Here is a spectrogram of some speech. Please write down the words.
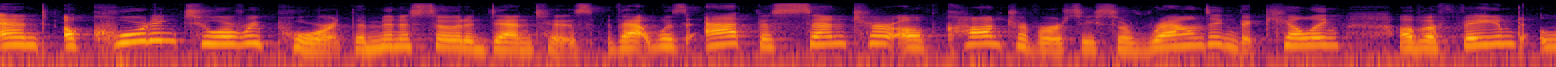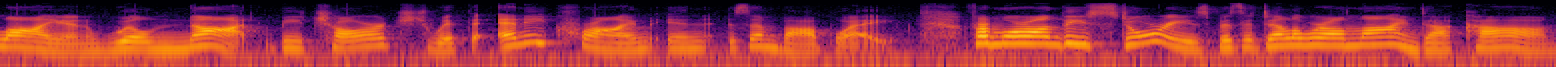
And according to a report, the Minnesota dentist that was at the center of controversy surrounding the killing of a famed lion will not be charged with any crime in Zimbabwe. For more on these stories, visit DelawareOnline.com.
